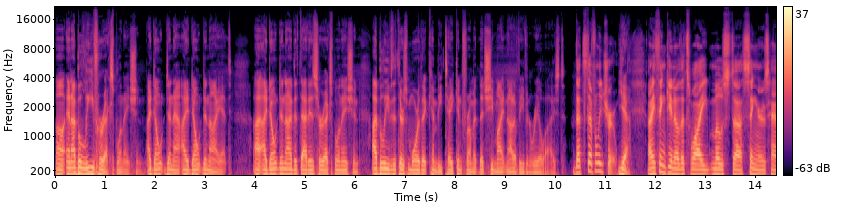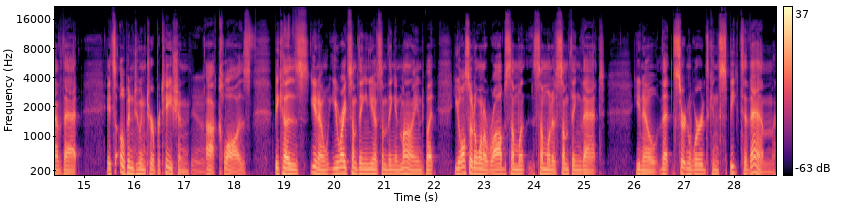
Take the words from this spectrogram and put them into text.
uh, and I believe her explanation. I don't deny. I don't deny it. I, I don't deny that that is her explanation. I believe that there's more that can be taken from it that she might not have even realized. That's definitely true. Yeah. I think, you know, that's why most uh, singers have that it's open to interpretation Yeah. uh, clause because, you know, you write something and you have something in mind, but you also don't want to rob someone someone of something that, you know, that certain words can speak to them.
